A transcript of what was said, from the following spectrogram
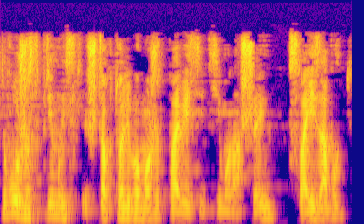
в ужас при мысли, что кто-либо может повесить ему на шею свои заботы.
